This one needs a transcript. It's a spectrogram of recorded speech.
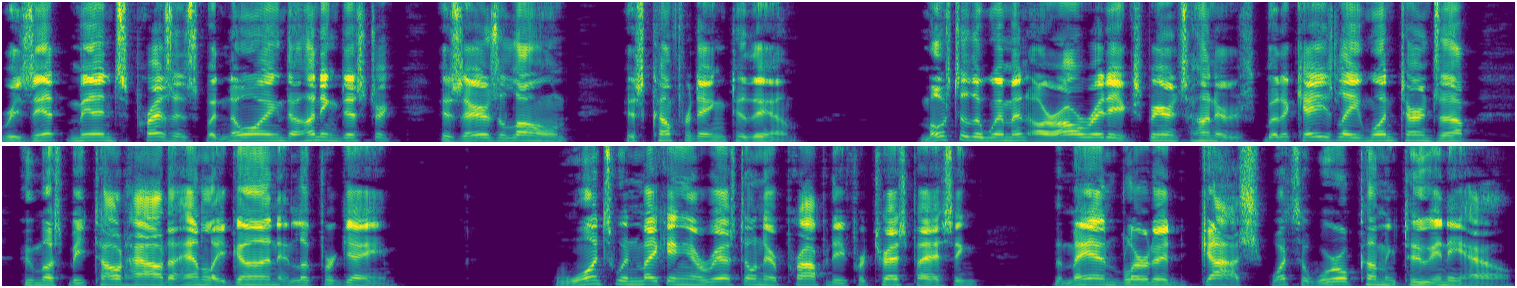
resent men's presence, but knowing the hunting district is theirs alone is comforting to them. Most of the women are already experienced hunters, but occasionally one turns up who must be taught how to handle a gun and look for game. Once, when making an arrest on their property for trespassing, the man blurted, Gosh, what's the world coming to anyhow?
